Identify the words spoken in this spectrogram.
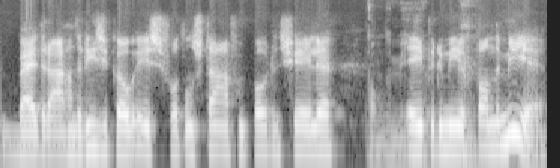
bijdragend risico is voor het ontstaan van potentiële epidemieën of pandemieën.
